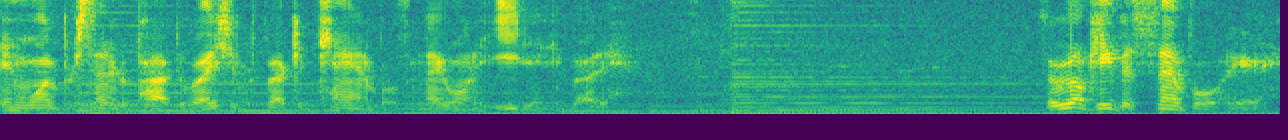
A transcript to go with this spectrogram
And 1% of the population are fucking cannibals and they want to eat anybody. So we're going to keep it simple here.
